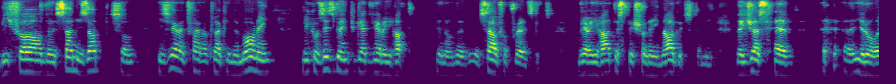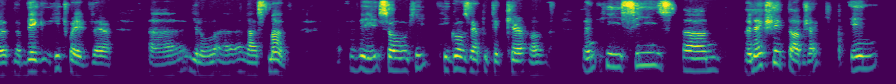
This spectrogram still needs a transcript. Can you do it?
before the sun is up. So he's there at five o'clock in the morning because it's going to get very hot. You know, the, the south of France gets very hot, especially in August. I mean, they just had, uh, you know, a, a, big heat wave there, uh, you know, uh, last month. The, so he, he goes there to take care of, and he sees um, an egg-shaped object in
